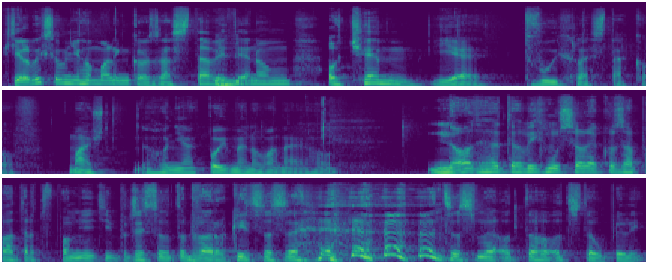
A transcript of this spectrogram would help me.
Chtěl bych se u něho malinko zastavit, mm-hmm. jenom o čem je tvůj Chlestakov? Máš ho nějak pojmenovaného? No, to, to bych musel jako zapátrat v paměti, protože jsou to dva roky, co, se, co jsme od toho odstoupili.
